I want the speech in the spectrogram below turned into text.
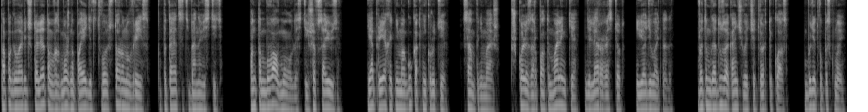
Папа говорит, что летом, возможно, поедет в твою сторону в рейс, попытается тебя навестить. Он там бывал в молодости, еще в Союзе. Я приехать не могу, как ни крути. Сам понимаешь, в школе зарплаты маленькие, диляра растет, ее одевать надо. В этом году заканчивает четвертый класс. Будет выпускной.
